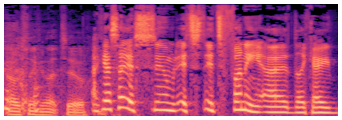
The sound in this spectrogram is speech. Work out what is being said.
I was thinking that too. I guess I assumed it's it's funny. Uh, like I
